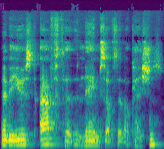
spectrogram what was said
may be used after the names of the locations.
